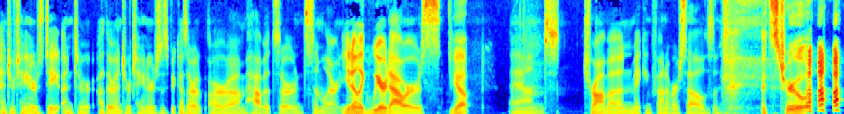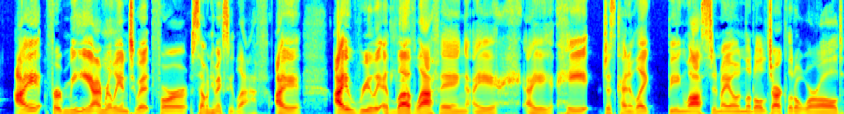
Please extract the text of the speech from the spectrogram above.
entertainers date enter other entertainers is because our our um, habits are similar. You know, like Mhm. weird hours yep and trauma and making fun of ourselves. And It's true. I for me, I'm really into it for someone who makes me laugh. I I really I love laughing. I I hate just kind of like being lost in my own little dark little world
